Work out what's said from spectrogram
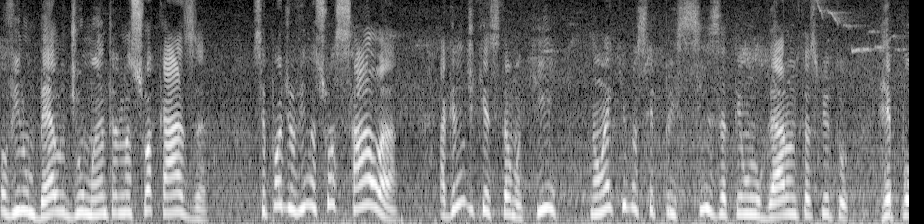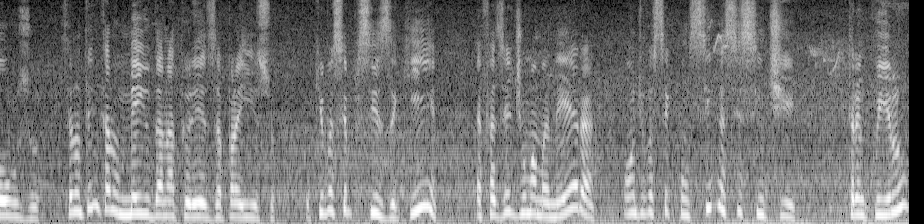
ouvindo um belo de um mantra na sua casa. Você pode ouvir na sua sala. A grande questão aqui não é que você precisa ter um lugar onde está escrito repouso. Você não tem que estar no meio da natureza para isso. O que você precisa aqui é fazer de uma maneira onde você consiga se sentir tranquilo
